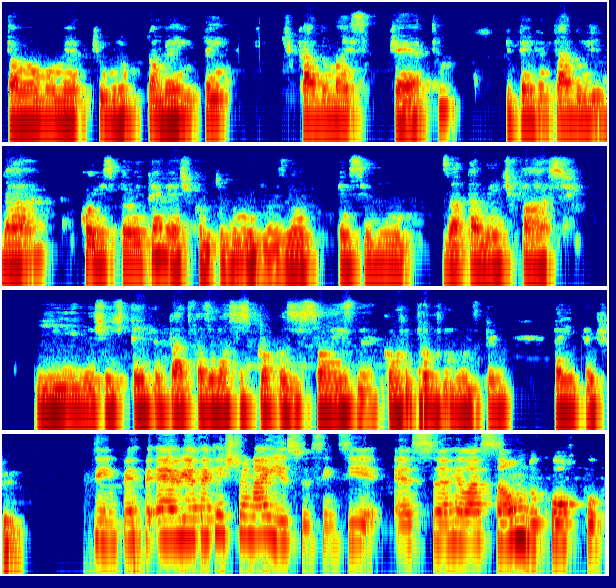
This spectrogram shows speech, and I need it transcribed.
Então é um momento que o grupo também tem ficado mais quieto e tem tentado lidar com isso pela internet, como todo mundo, mas não tem sido exatamente fácil e a gente tem tentado fazer nossas proposições, né, como todo mundo tem, tem, tem feito. Sim, perfeito. É, eu ia até questionar isso, assim, se essa relação do corpo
